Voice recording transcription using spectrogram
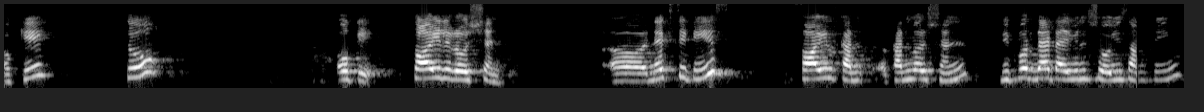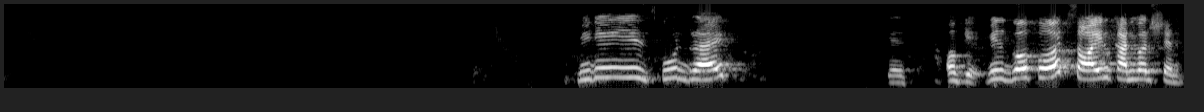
Okay. So, okay, soil erosion. Uh, next it is soil con conversion. Before that, I will show you something. Video is good, right? Yes. Okay, we'll go for soil conversion.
